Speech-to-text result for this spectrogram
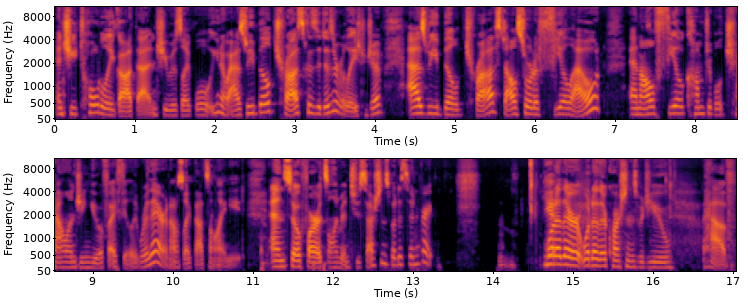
and she totally got that and she was like, "Well, you know, as we build trust because it is a relationship, as we build trust, I'll sort of feel out and I'll feel comfortable challenging you if I feel like we're there." And I was like, "That's all I need." And so far it's only been two sessions, but it's been great. Yeah. What other what other questions would you have?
